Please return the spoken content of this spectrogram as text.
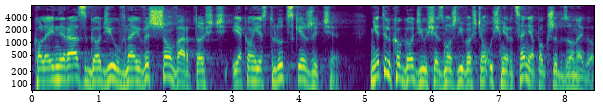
Kolejny raz godził w najwyższą wartość, jaką jest ludzkie życie. Nie tylko godził się z możliwością uśmiercenia pokrzywdzonego,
